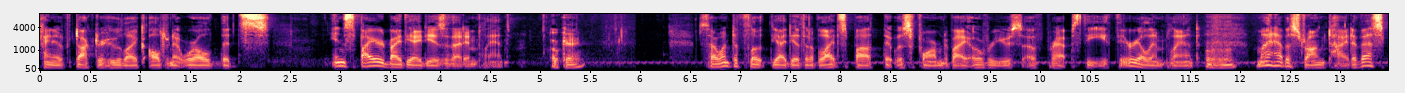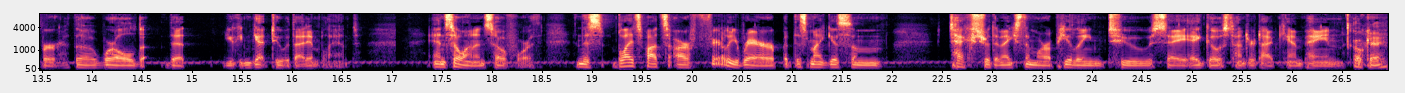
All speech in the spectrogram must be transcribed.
kind of Doctor Who like alternate world that's inspired by the ideas of that implant. Okay. So I want to float the idea that a blight spot that was formed by overuse of perhaps the ethereal implant mm-hmm. might have a strong tie to Vesper, the world that you can get to with that implant, and so on and so forth. And this blight spots are fairly rare, but this might give some texture that makes them more appealing to, say, a ghost hunter type campaign Okay.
